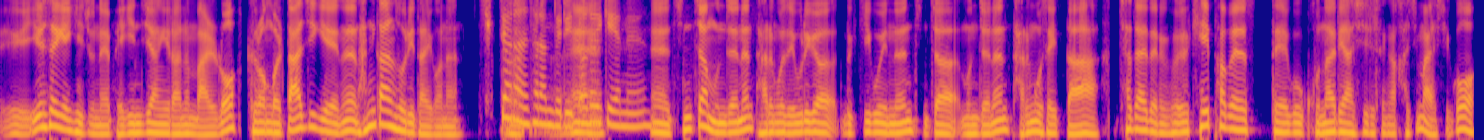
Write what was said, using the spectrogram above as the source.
1세기 기준에 백인 지향이라는 말로 그런 걸 따지기에는 한가한 소리다, 이거는. 식자라는 사람들이 네. 떠들기에는 예, 진짜 문제는 다른 곳에 우리가 느끼고 있는 진짜 문제는 다른 곳에 있다. 찾아야 되는 거예요. 케이팝에 대고 고나리 하실 생각하지 마시고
